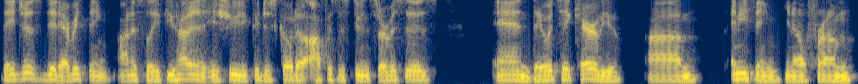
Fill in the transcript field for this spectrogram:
they just did everything. Honestly, if you had an issue, you could just go to Office of Student Services, and they would take care of you. Um, anything, you know, from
